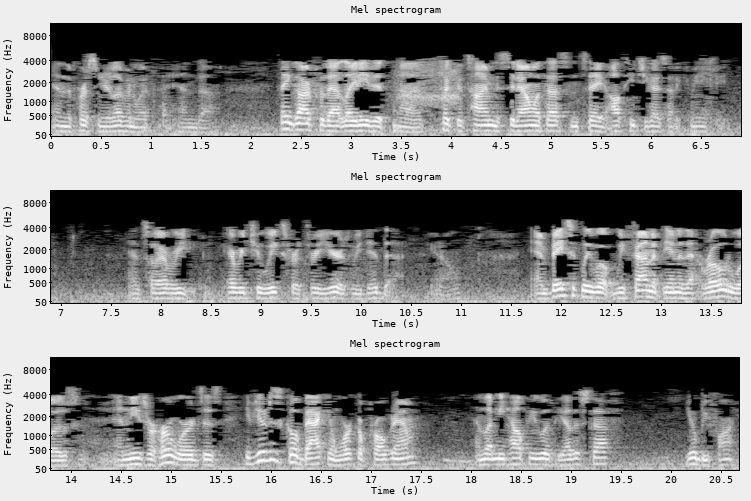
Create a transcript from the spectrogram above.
and, the person you're living with. And uh, thank God for that lady that uh, took the time to sit down with us and say, "I'll teach you guys how to communicate." And so every every two weeks for three years we did that, you know. And basically, what we found at the end of that road was, and these are her words, is if you just go back and work a program and let me help you with the other stuff, you'll be fine.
